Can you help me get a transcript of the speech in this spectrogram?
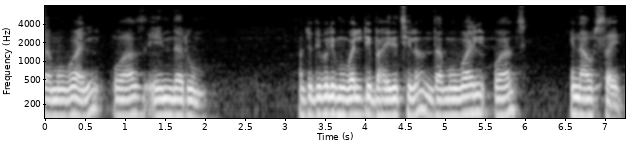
The mobile was in the room আর যদি বলি মোবাইলটি বাইরে ছিল the mobile was in outside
